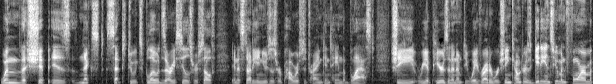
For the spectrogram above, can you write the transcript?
When the ship is next set to explode, Zari seals herself in a study and uses her powers to try and contain the blast. She reappears in an empty Waverider where she encounters Gideon's human form.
